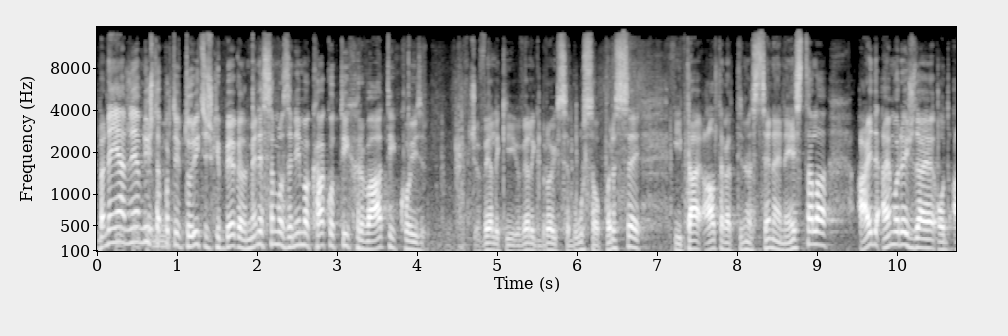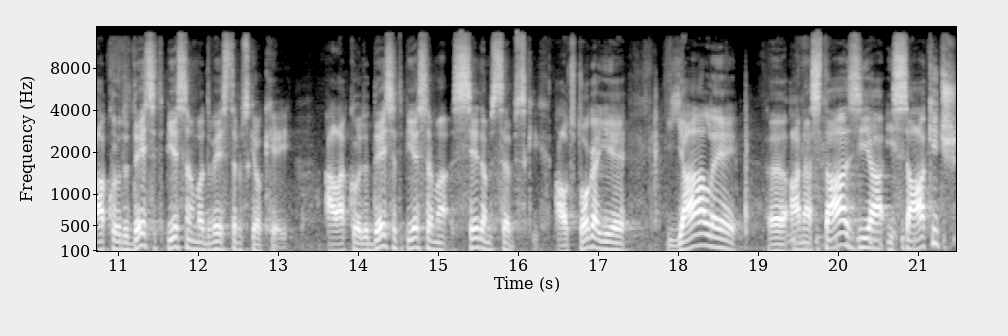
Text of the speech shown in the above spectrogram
Ba ne, ja nemam ništa protiv turističkih Beograda. Mene samo zanima kako ti Hrvati koji veliki, veliki broj se busa u prse i ta alternativna scena je nestala. Ajde, ajmo reći da je, od, ako je od deset pjesama dve srpske, ok. Ali ako je od deset pjesama sedam srpskih, a od toga je Jale, eh, Anastazija i Sakić,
